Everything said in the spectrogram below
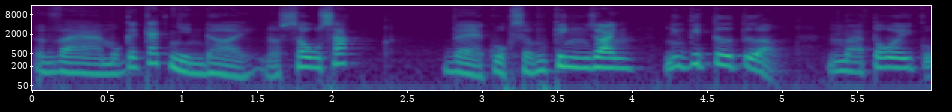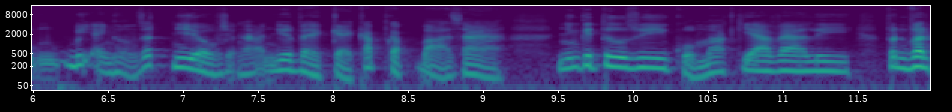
và một cái cách nhìn đời nó sâu sắc về cuộc sống kinh doanh, những cái tư tưởng mà tôi cũng bị ảnh hưởng rất nhiều chẳng hạn như về kẻ cắp gặp bà già, những cái tư duy của Machiavelli, vân vân,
